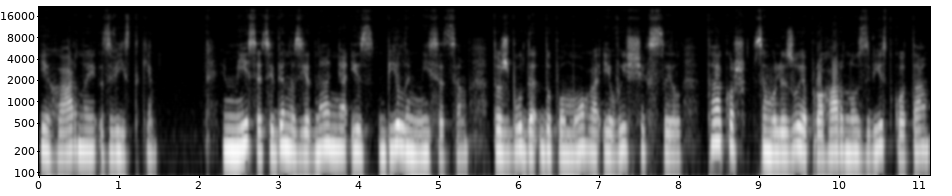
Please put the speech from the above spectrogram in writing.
і гарної звістки. Місяць йде на з'єднання із білим місяцем, тож буде допомога і вищих сил. Також символізує про гарну звістку та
